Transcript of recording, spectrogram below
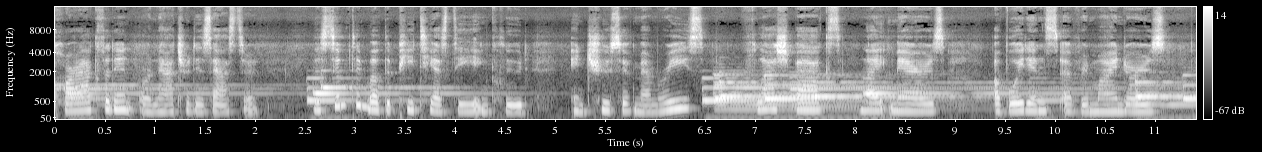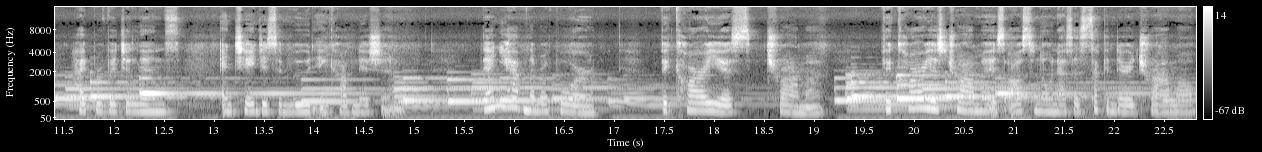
car accident, or natural disaster. The symptoms of the PTSD include intrusive memories, flashbacks, nightmares, avoidance of reminders, hypervigilance, and changes in mood and cognition. Then you have number four, vicarious trauma. Vicarious trauma is also known as a secondary trauma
